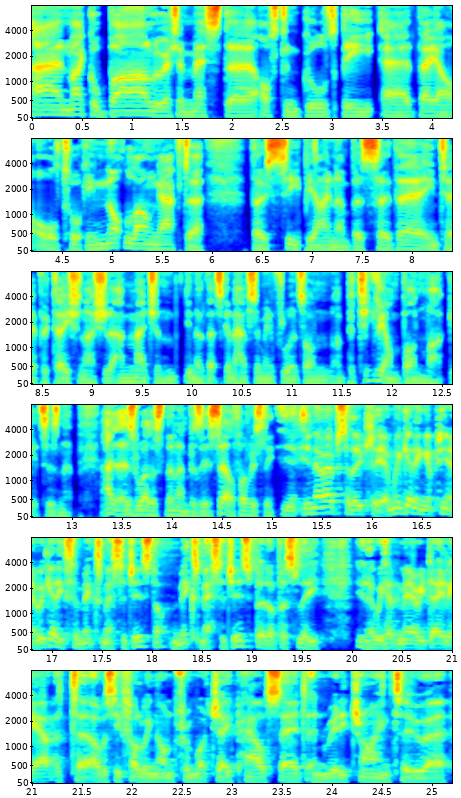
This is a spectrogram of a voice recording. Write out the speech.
and Michael Barr, Loretta Mester, Austin Goolsbee, uh, they are all talking not long after those CPI numbers. So their interpretation, I should imagine imagine you know that's going to have some influence on, particularly on bond markets, isn't it? As well as the numbers itself, obviously. Yeah, you know, absolutely. And we're getting, you know, we're getting some mixed messages, not mixed messages, but obviously, you know, we had Mary Daly out, at, uh, obviously following on from what Jay Powell said, and really trying to uh,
